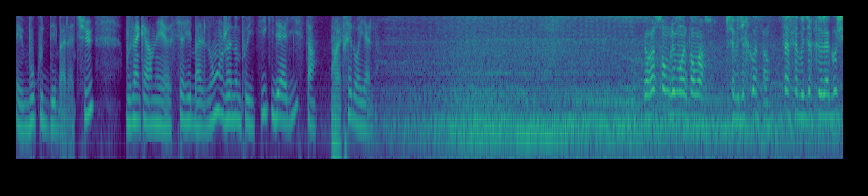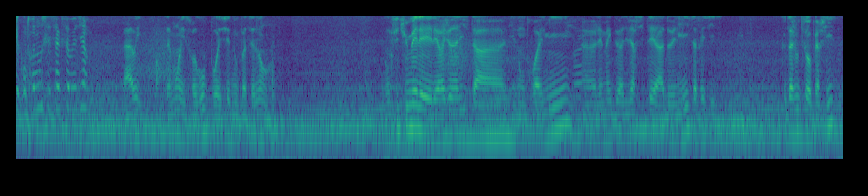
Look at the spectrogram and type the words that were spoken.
Il y a eu beaucoup de débats là-dessus. Vous incarnez Cyril Balzon, jeune homme politique, idéaliste, Ouais. très loyal. Le rassemblement est en marche. Ça veut dire quoi ça? Ça, ça veut dire que la gauche est contre nous, c'est ça que ça veut dire? Bah oui, forcément, ils se regroupent pour essayer de nous passer devant. hein. Donc si tu mets les, les régionalistes à, disons, 3,5, euh, les mecs de la diversité à 2,5, ça fait 6. Que t'ajoutes ça au perchiste?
